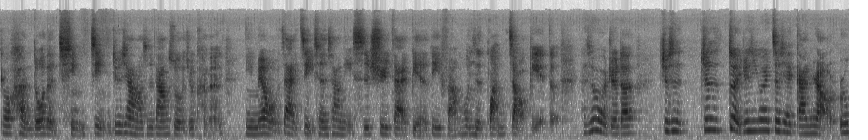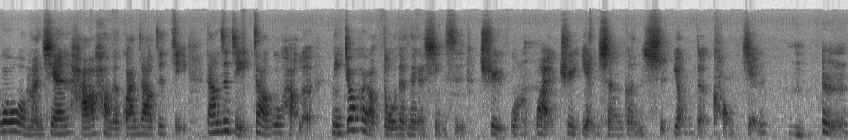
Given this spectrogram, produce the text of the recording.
有很多的情境，就像老师刚刚说的，就可能。你没有在自己身上，你思绪在别的地方，或者关照别的。可是我觉得，就是就是对，就是因为这些干扰，如果我们先好好的关照自己，当自己照顾好了，你就会有多的那个心思去往外去延伸跟使用的空间。嗯嗯，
